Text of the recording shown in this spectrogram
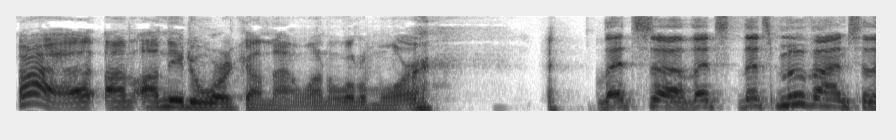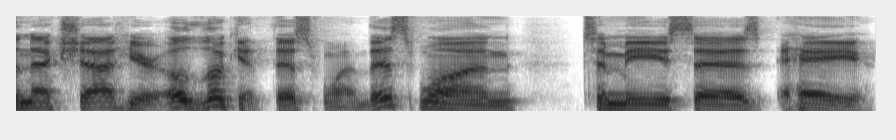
All right, I, I'll need to work on that one a little more. let's uh, let's let's move on to the next shot here. Oh, look at this one. This one to me says, "Hey,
